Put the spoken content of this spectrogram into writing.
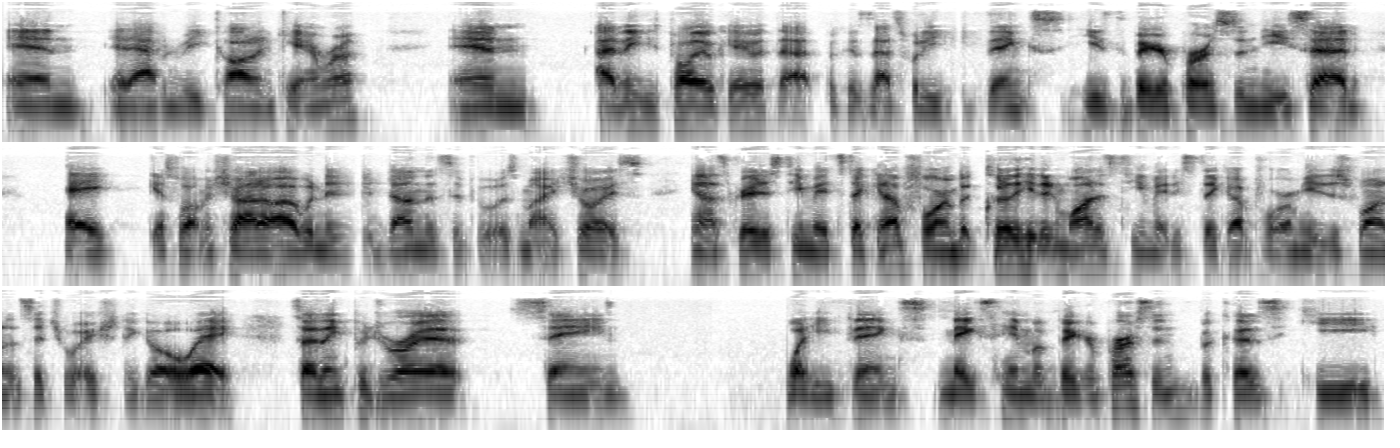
and it happened to be caught on camera, and I think he's probably okay with that because that's what he thinks. He's the bigger person. He said, hey, guess what, Machado? I wouldn't have done this if it was my choice. You know, it's great his teammates sticking up for him, but clearly he didn't want his teammate to stick up for him. He just wanted the situation to go away. So I think Pedroia saying what he thinks makes him a bigger person because he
